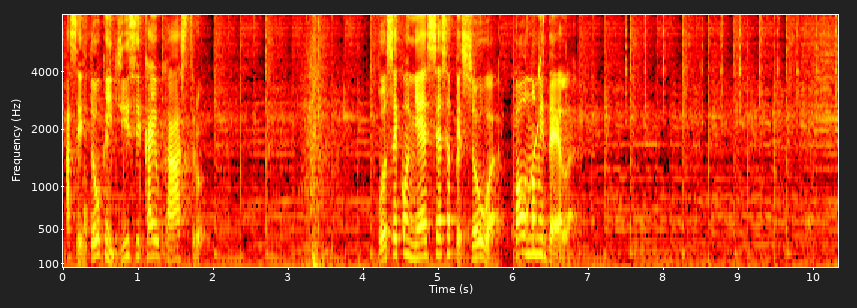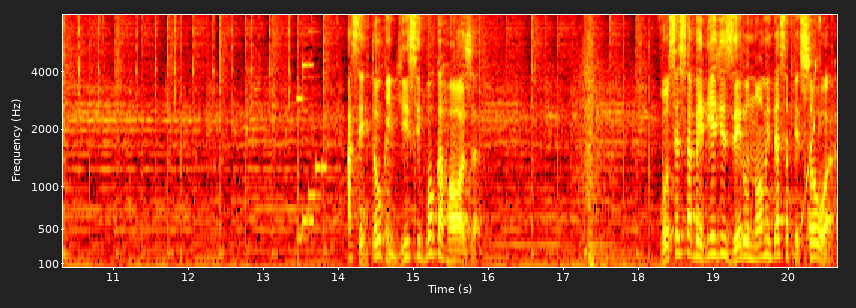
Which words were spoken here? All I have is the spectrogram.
Acertou quem disse Caio Castro. Você conhece essa pessoa? Qual o nome dela? Acertou quem disse Boca Rosa. Você saberia dizer o nome dessa pessoa?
